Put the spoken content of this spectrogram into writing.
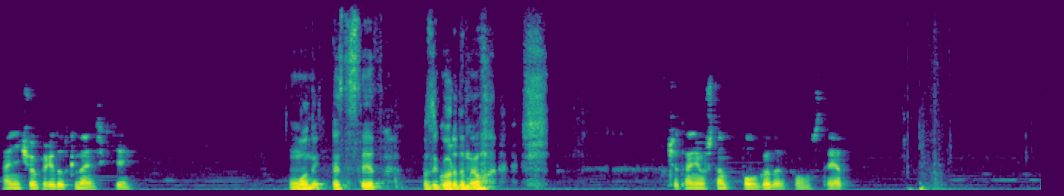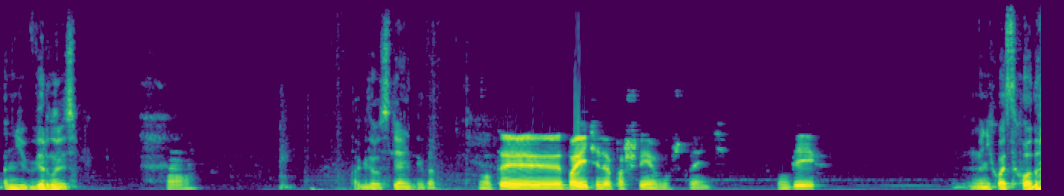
Они что, придут когда-нибудь к тебе? Вон их место стоят возле города моего. Что-то они уж там полгода, по-моему, стоят. Они вернулись. А. Так, где слияние тогда? Ну ты боителя пошли, может, куда-нибудь. Убей их. Мне не хватит хода.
